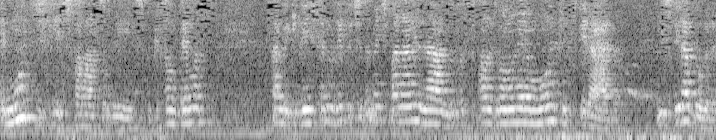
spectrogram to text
É muito difícil falar sobre isso, porque são temas, sabe, que vêm sendo repetidamente banalizados. Você fala de uma maneira muito inspirada, inspiradora.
